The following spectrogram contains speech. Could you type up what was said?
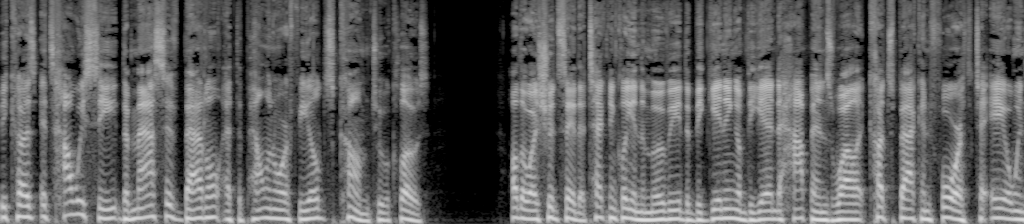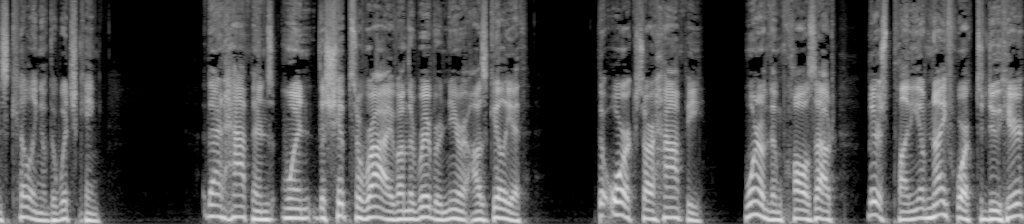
because it's how we see the massive battle at the Pelennor Fields come to a close. Although I should say that technically in the movie, the beginning of the end happens while it cuts back and forth to Eowyn's killing of the Witch King. That happens when the ships arrive on the river near Osgiliath. The orcs are happy. One of them calls out, There's plenty of knife work to do here.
